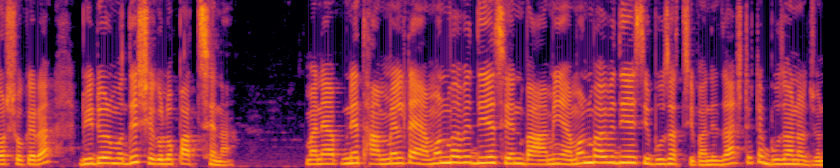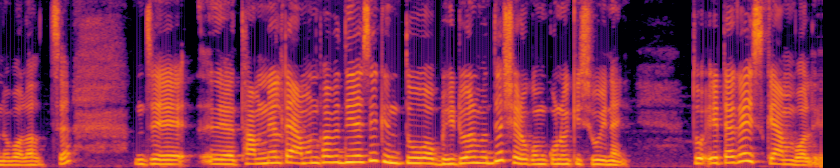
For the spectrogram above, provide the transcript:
দর্শকেরা ভিডিওর মধ্যে সেগুলো পাচ্ছে না। মানে আপনি থামমেলটা এমনভাবে দিয়েছেন বা আমি এমনভাবে দিয়েছি, বুঝাচ্ছি। মানে জাস্ট এটা বোঝানোর জন্য বলা হচ্ছে যে থামনেলটা এমনভাবে দিয়েছি কিন্তু ভিডিওর মধ্যে সেরকম কোনো কিছুই নাই। তো এটাকে স্ক্যাম বলে।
